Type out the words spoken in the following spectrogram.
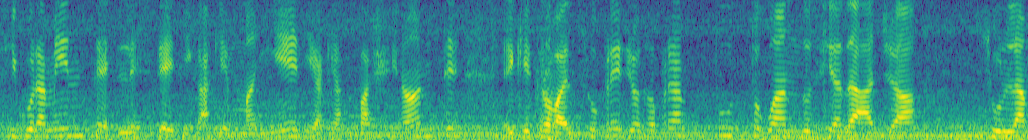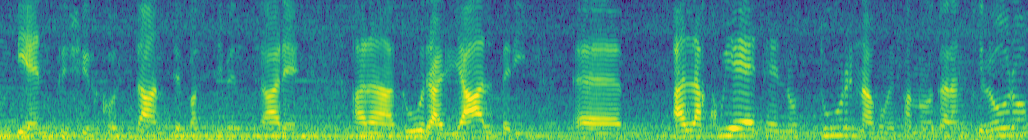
sicuramente l'estetica che è magnetica, che è affascinante e che trova il suo pregio soprattutto quando si adagia sull'ambiente circostante, basti pensare alla natura, agli alberi, eh, alla quiete notturna come fanno notare anche loro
